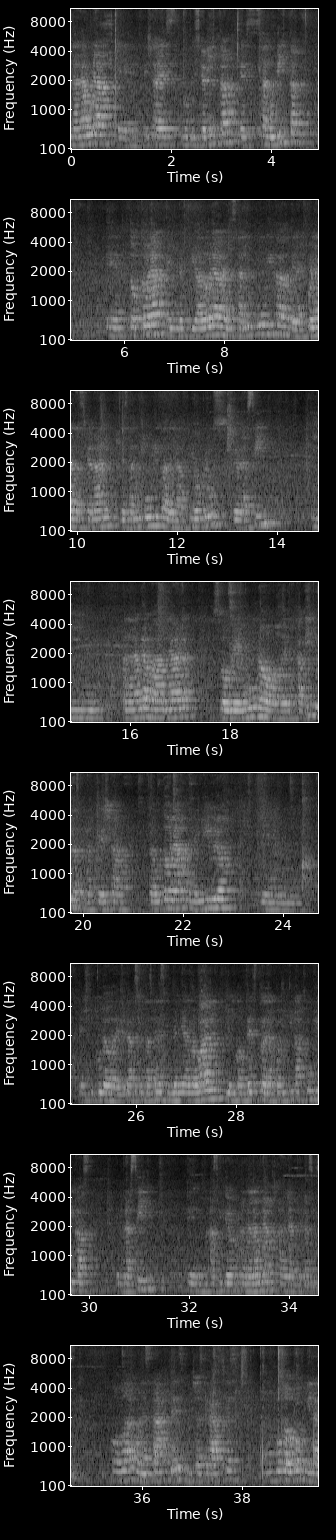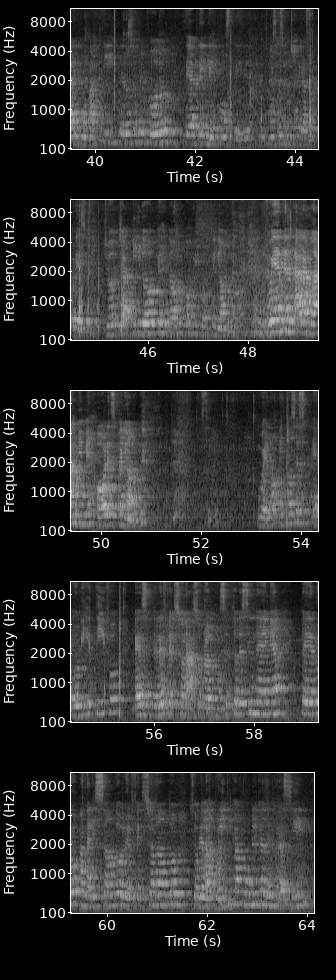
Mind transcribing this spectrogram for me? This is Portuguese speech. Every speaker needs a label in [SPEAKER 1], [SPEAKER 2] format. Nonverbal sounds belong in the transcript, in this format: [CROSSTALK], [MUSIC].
[SPEAKER 1] Ana Laura, eh, ella es nutricionista, es saludista, eh, doctora e investigadora en salud pública de la Escuela Nacional de Salud Pública de la Fiocruz de Brasil. Y Ana Laura va a hablar sobre uno de los capítulos en los que ella fue autora en el libro. Título de la presentación es Endemia Global y el contexto de las políticas públicas en Brasil. Eh, así que, Ana Laura, adelante, gracias.
[SPEAKER 2] Hola, buenas tardes, muchas gracias por la oportunidad de compartir, pero sobre todo de aprender con ustedes. Entonces, muchas gracias por eso. Yo ya pido perdón por mi portuñol. Voy a intentar hablar mi mejor español. Bueno, entonces el objetivo es reflexionar sobre el concepto de sindemia, pero analizando, reflexionando sobre las políticas públicas en Brasil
